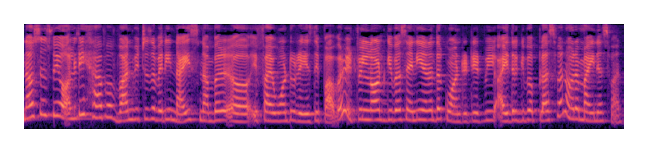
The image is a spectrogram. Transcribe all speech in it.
Now since we already have a 1 which is a very nice number uh, if i want to raise the power it will not give us any another quantity. It will either give a plus 1 or a minus 1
